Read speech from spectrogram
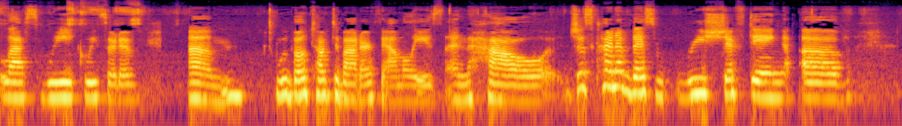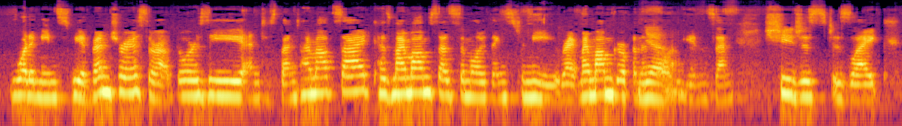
last week, we sort of um we both talked about our families and how just kind of this reshifting of what it means to be adventurous or outdoorsy and to spend time outside. Because my mom says similar things to me right? My mom grew up in the yeah. philippines and she just is like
